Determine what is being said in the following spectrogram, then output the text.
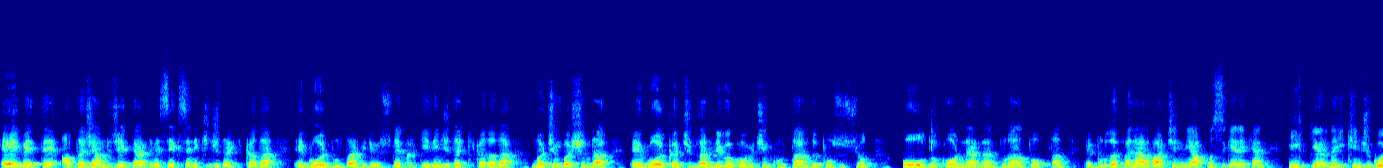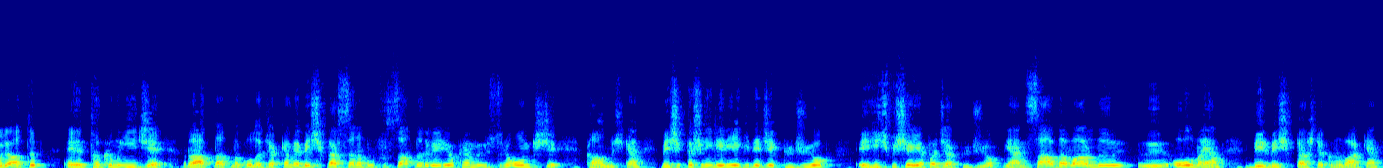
elbette atacağım diyeceklerdi ve 82. dakikada e, gol buldular. Bir de üstüne 47. dakikada da maçın başında e, gol kaçırdılar. Livakovic'in kurtardığı pozisyon oldu. Kornerden duran toptan. E, burada Fenerbahçe'nin yapması gereken ilk yarıda ikinci golü atıp e, takımı iyice rahatlatmak olacakken ve Beşiktaş sana bu fırsatları veriyorken ve üstüne 10 kişi kalmışken Beşiktaş'ın ileriye gidecek gücü yok. E, hiçbir şey yapacak gücü yok. Yani sahada varlığı e, olmayan bir Beşiktaş takımı varken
